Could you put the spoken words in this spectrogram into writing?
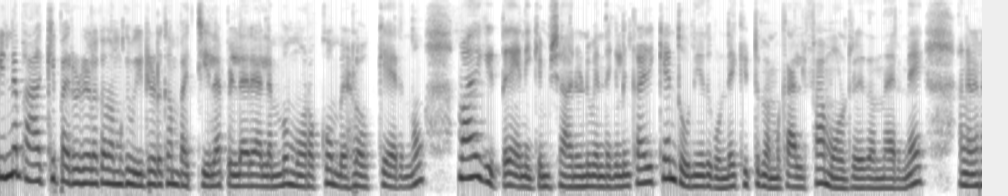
പിന്നെ ബാക്കി പരിപാടികളൊക്കെ നമുക്ക് വീഡിയോ എടുക്കാൻ പറ്റിയില്ല. പിള്ളേരെ അലമ്പും ഉറക്കവും ബഹളവും ഒക്കെ ആയിരുന്നു. വൈകിട്ട് എനിക്കും ഷാനുവിനും എന്തെങ്കിലും കഴിക്കാൻ തോന്നിയത് കൊണ്ട് കിട്ടും. നമുക്ക് അൽഫാം ഓർഡർ ചെയ്ത് തന്നായിരുന്നേ. അങ്ങനെ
